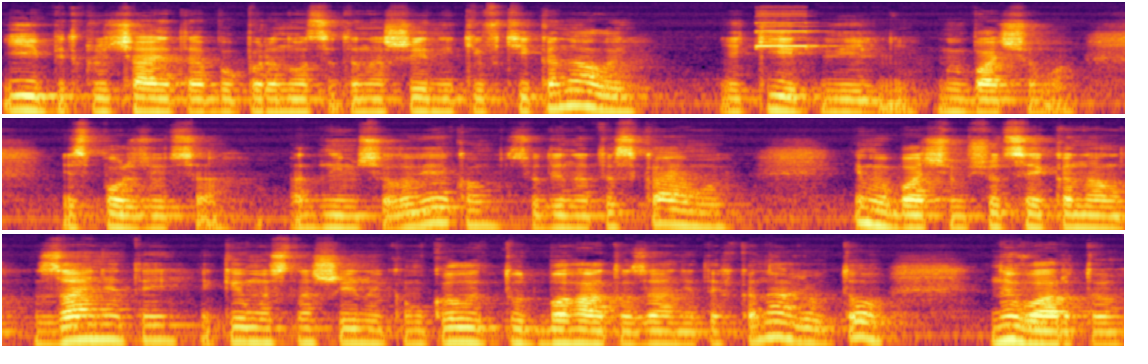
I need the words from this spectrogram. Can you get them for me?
і підключаєте або переносите нашийники в ті канали, які вільні. Ми бачимо, використовуються одним чоловіком. Сюди натискаємо. І ми бачимо, що цей канал зайнятий якимось нашийником. Коли тут багато зайнятих каналів, то не варто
